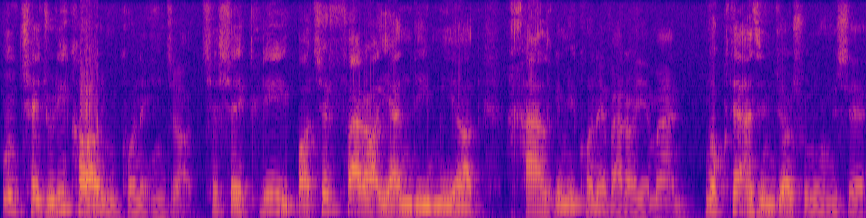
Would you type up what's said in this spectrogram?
اون چجوری کار می‌کنه اینجا؟ چه شکلی؟ با چه فرایندی میاد خلق می‌کنه برای من؟ نکته از اینجا شروع میشه.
